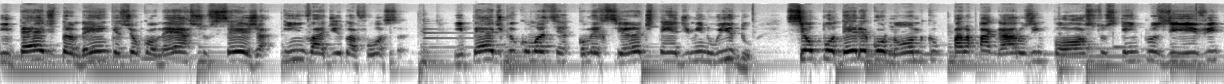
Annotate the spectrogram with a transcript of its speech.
Impede também que seu comércio seja invadido à força. Impede que o comerciante tenha diminuído seu poder econômico para pagar os impostos, que inclusive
